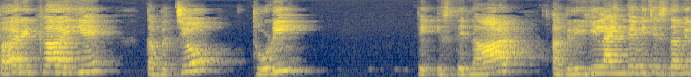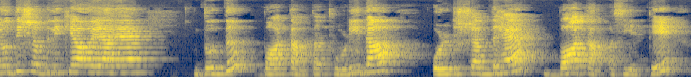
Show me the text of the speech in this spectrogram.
ਪਰ ਖਾਈਏ ਤਾਂ ਬੱਚਿਓ ਥੋੜੀ ਤੇ ਇਸ ਦੇ ਨਾਲ ਅਗਲੀ ਹੀ ਲਾਈਨ ਦੇ ਵਿੱਚ ਇਸ ਦਾ ਵਿਰੋਧੀ ਸ਼ਬਦ ਲਿਖਿਆ ਹੋਇਆ ਹੈ। ਦੁੱਧ ਬਹੁਤਾ ਤਾਂ ਥੋੜੀ ਦਾ, ਉਲਟ ਸ਼ਬਦ ਹੈ ਬਹੁਤਾ। ਅਸੀਂ ਇੱਥੇ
